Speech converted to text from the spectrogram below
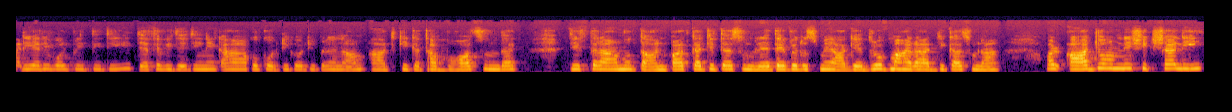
हरी हरी बोल, प्रीति जी। जैसे विजय जी ने कहा, आपको कोटि कोटि प्रणाम। आज की कथा बहुत सुंदर। जिस तरह हम उत्तान पात का चित्र सुन रहे थे, फिर उसमें आगे ध्रुव महाराज जी का सुना। और आज जो हमने शिक्षा ली,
